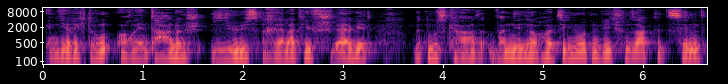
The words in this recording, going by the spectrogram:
in die Richtung orientalisch, süß, relativ schwer geht mit Muskat, Vanille, holzige Noten, wie ich schon sagte, Zimt,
